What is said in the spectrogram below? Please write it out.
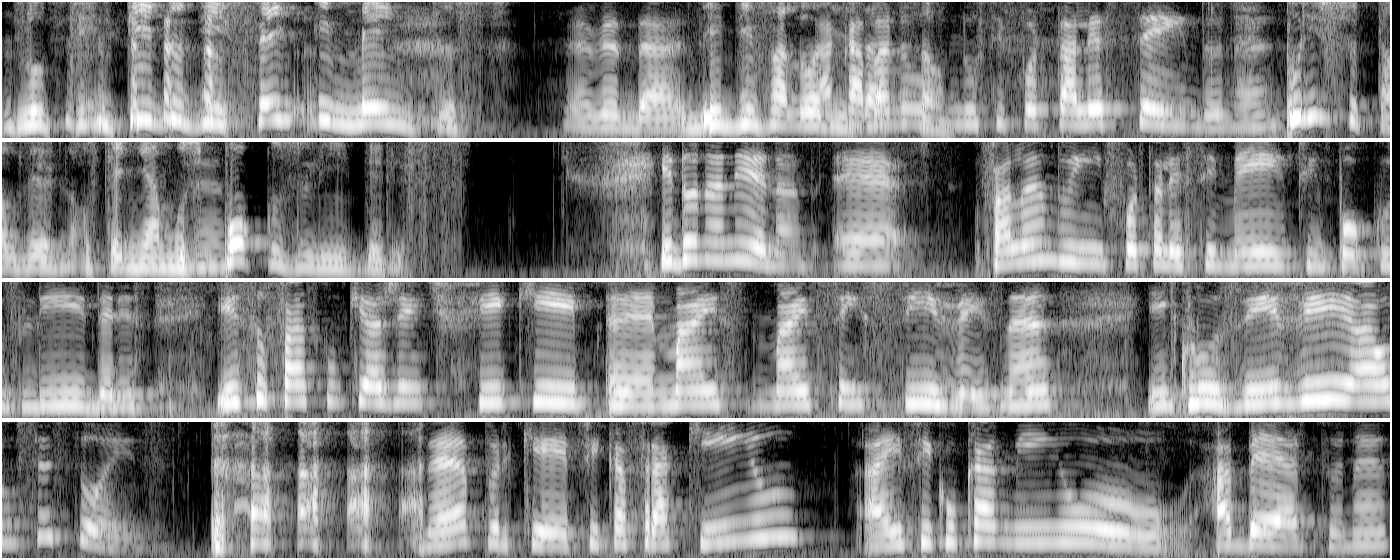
no sentido de sentimentos. É verdade. E de valorização. Acaba não, não se fortalecendo, né? Por isso, talvez nós tenhamos é. poucos líderes. E, dona Nena, é, falando em fortalecimento, em poucos líderes, isso faz com que a gente fique é, mais, mais sensíveis, né? Inclusive a obsessões. né? Porque fica fraquinho, aí fica o caminho aberto, né?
